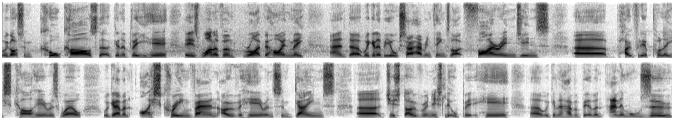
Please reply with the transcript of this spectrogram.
we've got some cool cars that are going to be here. Here's one of them right behind me. And uh, we're going to be also having things like fire engines, uh, hopefully a police car here as well. We're going to have an ice cream van over here and some games. Uh, just over in this little bit here, uh, we're going to have a bit of an animal zoo.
